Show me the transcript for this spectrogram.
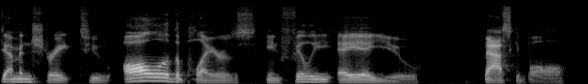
demonstrate to all of the players in Philly AAU basketball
